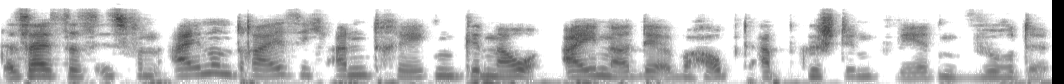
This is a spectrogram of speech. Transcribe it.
Das heißt, das ist von 31 Anträgen genau einer, der überhaupt abgestimmt werden würde.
